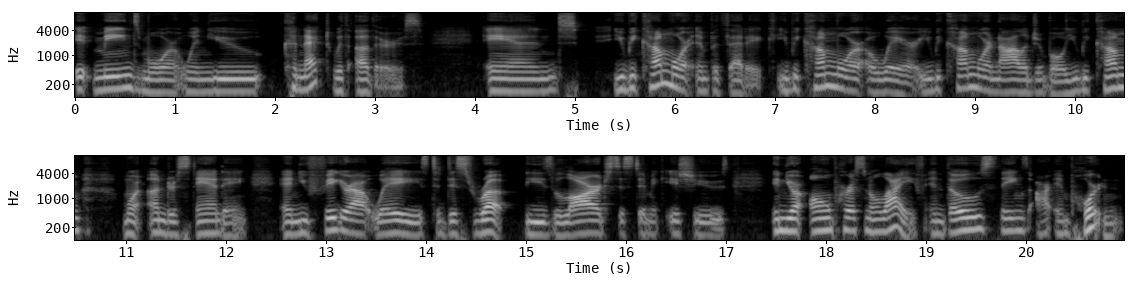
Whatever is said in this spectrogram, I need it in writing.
It means more when you connect with others and you become more empathetic, you become more aware, you become more knowledgeable, you become more understanding, and you figure out ways to disrupt these large systemic issues in your own personal life. And those things are important.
